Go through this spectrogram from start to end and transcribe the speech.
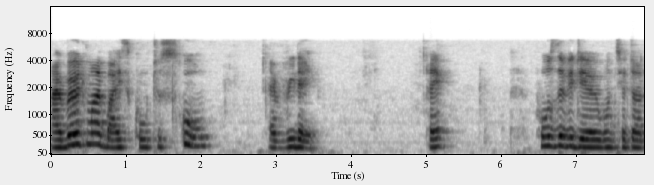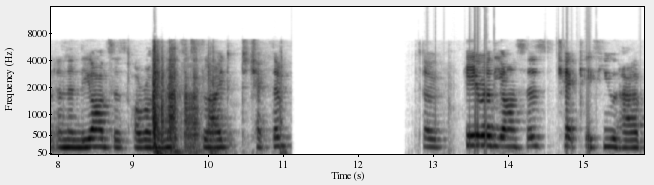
I rode my bicycle to school every day. Okay? Pause the video once you're done and then the answers are on the next slide to check them. So here are the answers. Check if you have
